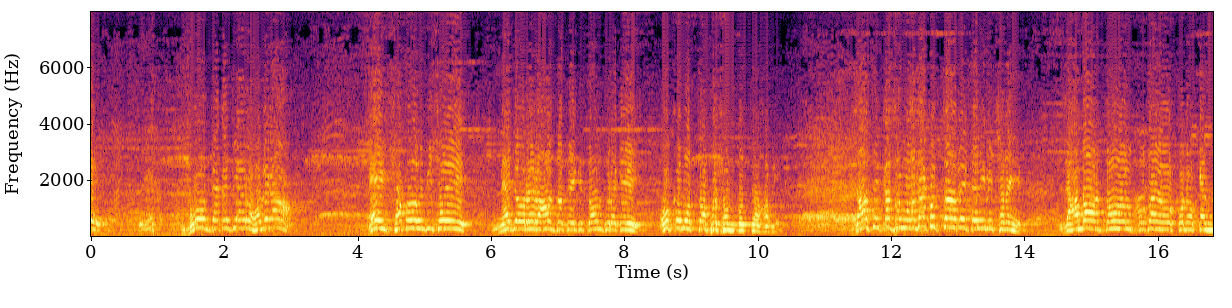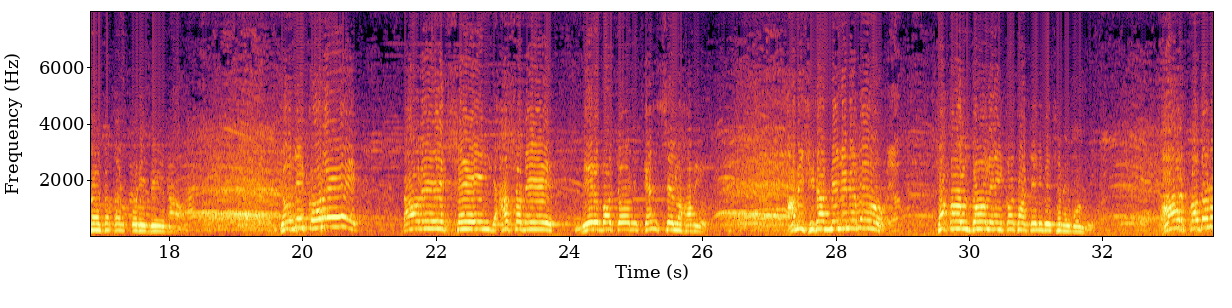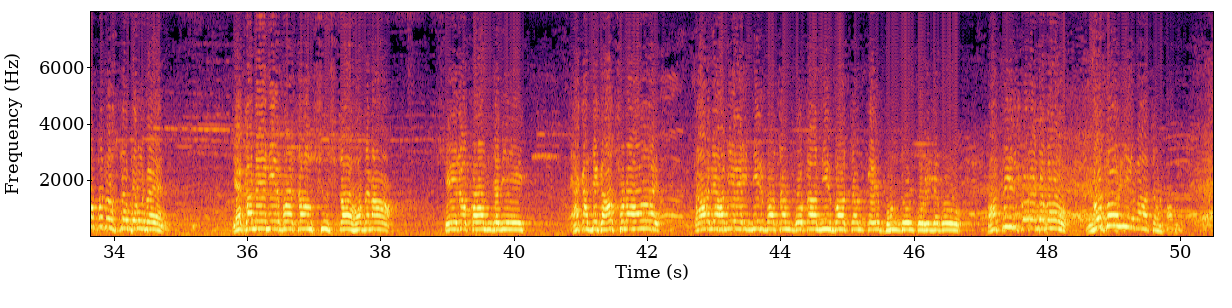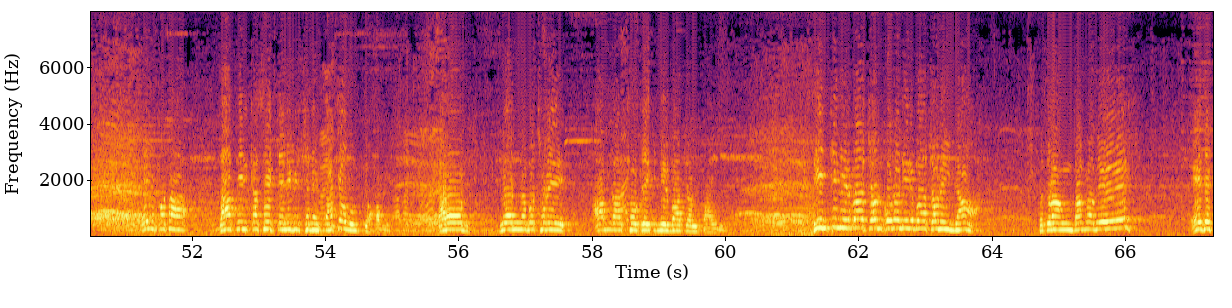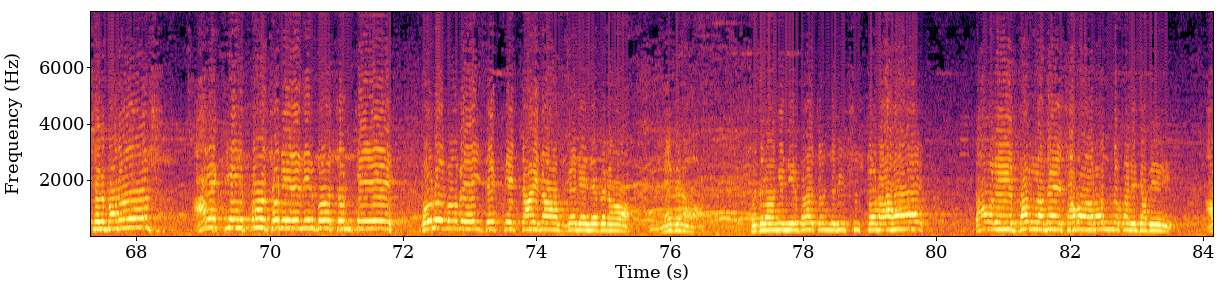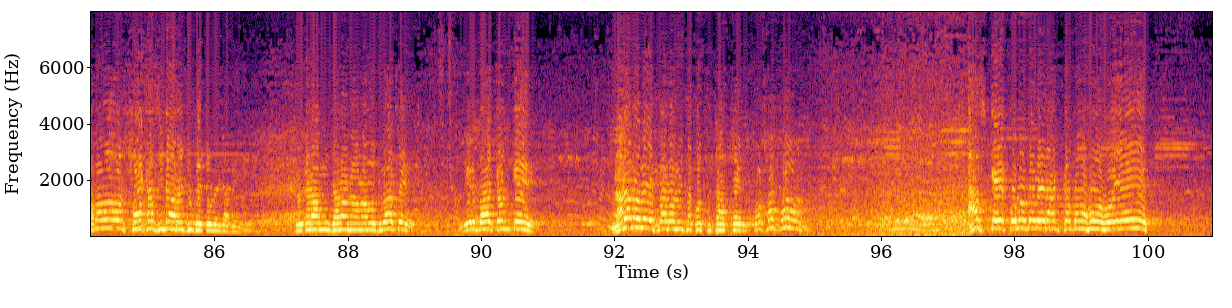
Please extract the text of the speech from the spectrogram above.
ভোট ডাকাতি আর হবে না। এই সকল বিষয়ে মেজরের রাজনৈতিক দলগুলোকে ঐকমত্য পোষণ করতে হবে। জাতির কাছে ওয়াদা করতে হবে টেলিভিশনে। যে আমার দল কোথায় কোনো কেন্দ্র দখল করিবে না। যদি করে, তাহলে সেই আসনে নির্বাচন ক্যান্সেল হবে। আমি সেটা মেনে নেব। সকল দল এই কথা টেলিভিশনে বলবে। আর প্রধান উপদেষ্টা বলবেন, যেখানে নির্বাচন সুস্থ হবে না, সেই রকম যদি একাধিক আসন হয় তাহলে আমি এই নির্বাচন, গোটা নির্বাচনকে ভণ্ডুল করে দেব, বাতিল করে দেব, নতুন নির্বাচন হবে। এই কথা জাতির কাছে টেলিভিশনে তাকেও বলতে হবে। কারণ চুয়ান্ন বছরে আমরা সঠিক নির্বাচন পাইনি। তিনটি নির্বাচন, কোন নির্বাচনই না। সুতরাং বাংলাদেশ, এদেশের মানুষ আরেকটি প্রশনের নির্বাচনকে কোনোভাবেই দেখতে চায় না, মেনে নেবে না নেবে না। সুতরাং নির্বাচন যদি সুস্থ না হয়, তাহলে বাংলাদেশ আবার অন্ধকারে যাবে, আবার শেখ হাসিনার যুগে চলে যাবে। সুতরাং যারা নানা অজুহাতে নির্বাচনকে নানাভাবে প্রভাবিত করতে চাচ্ছেন, প্রশাসন, আজকে কোন দলের আজ্ঞাবহ হয়ে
